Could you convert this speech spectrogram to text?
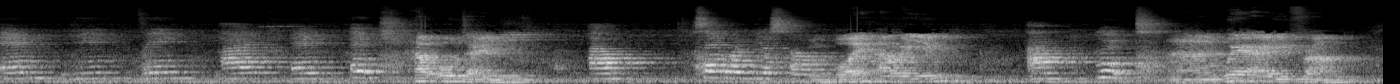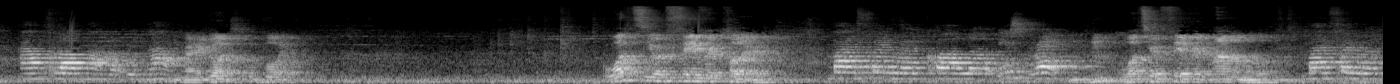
N G V I N H. How old are you? I'm seven years old. Good boy. How are you? I'm good. And where are you from? I'm from Vietnam. Very good. Good boy. What's your favorite color? My favorite color is red. hmm What's your favorite animal? My favorite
